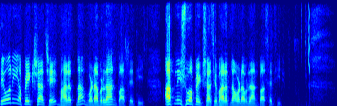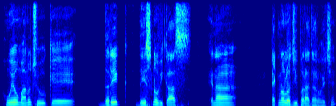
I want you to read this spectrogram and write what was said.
તેઓની અપેક્ષા છે ભારતના વડાપ્રધાન પાસેથી. આપની શું અપેક્ષા છે ભારતના વડાપ્રધાન પાસેથી? હું એવું માનું છું કે દરેક દેશનો વિકાસ એના ટેકનોલોજી પર આધાર હોય છે.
